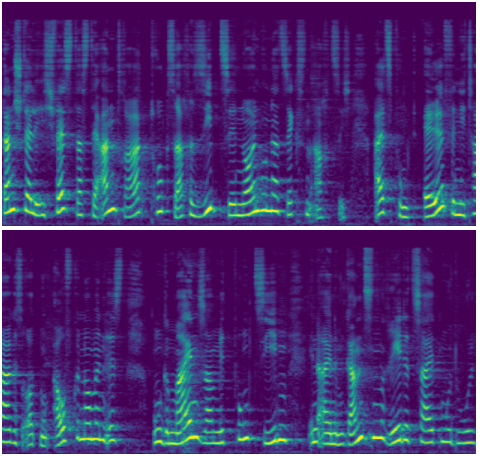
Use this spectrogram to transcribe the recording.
Dann stelle ich fest, dass der Antrag Drucksache 17 986 als Punkt 11 in die Tagesordnung aufgenommen ist und gemeinsam mit Punkt 7 in einem ganzen Redezeitmodul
